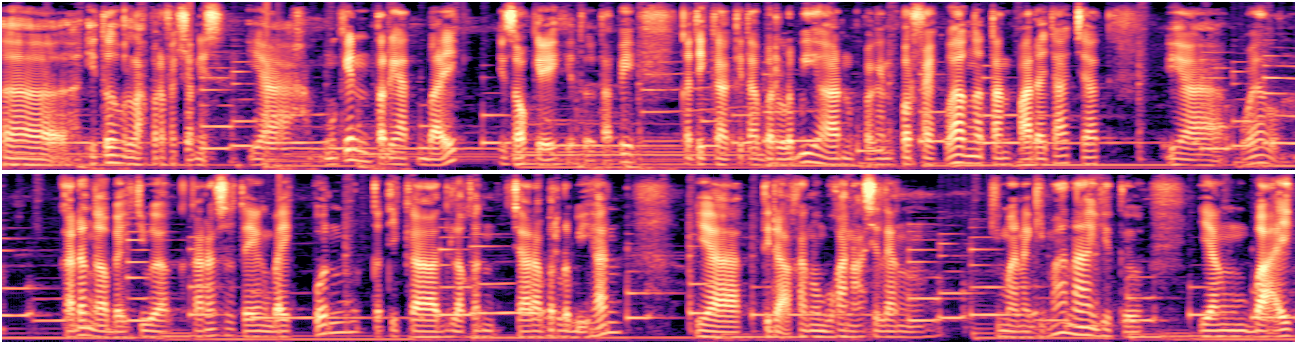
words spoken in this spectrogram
uh, itulah perfeksionis. Ya mungkin terlihat baik is okay gitu. Tapi ketika kita berlebihan pengen perfect banget tanpa ada cacat ya well kadang nggak baik juga. Karena sesuatu yang baik pun ketika dilakukan secara berlebihan ya tidak akan membuahkan hasil yang gimana gimana gitu. Yang baik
